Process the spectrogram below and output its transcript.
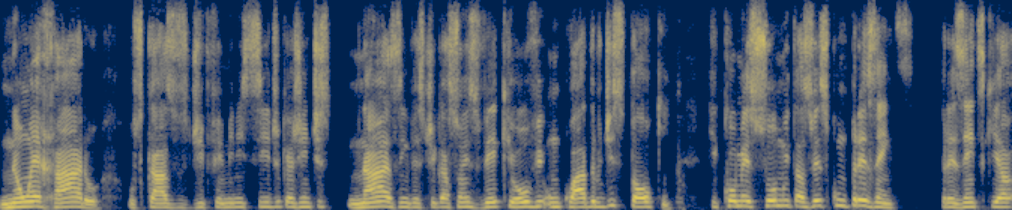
Não é raro os casos de feminicídio que a gente, nas investigações, vê que houve um quadro de stalking, que começou muitas vezes com presentes. Presentes que a,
